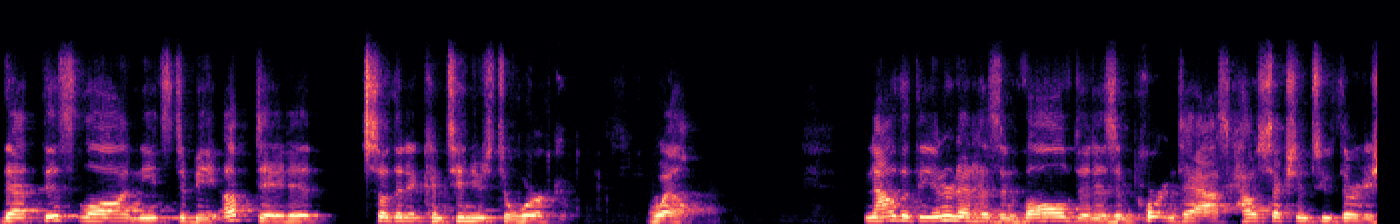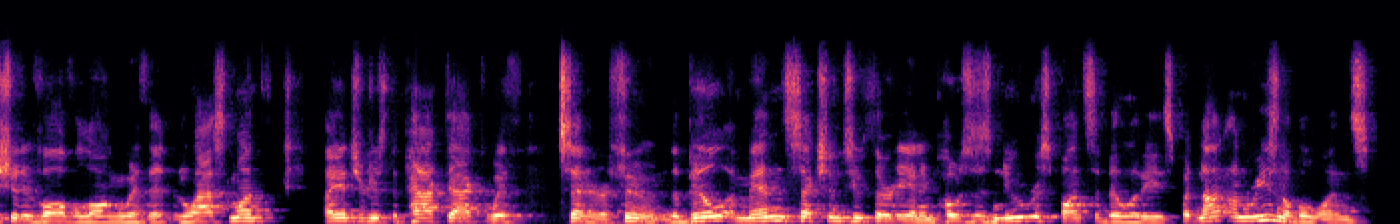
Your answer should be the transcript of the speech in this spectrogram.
that this law needs to be updated so that it continues to work well. Now that the internet has evolved, it is important to ask how Section 230 should evolve along with it. And last month, I introduced the PACT Act with Senator Thune. The bill amends Section 230 and imposes new responsibilities, but not unreasonable ones,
